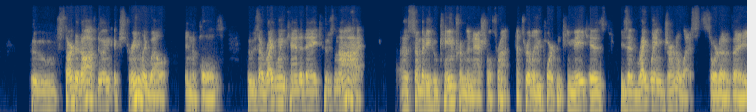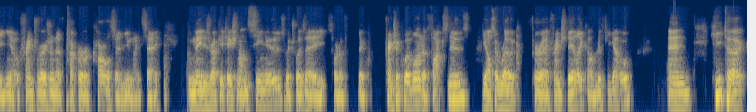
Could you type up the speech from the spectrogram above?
who started off doing extremely well in the polls, who's a right wing candidate who's not uh, somebody who came from the National Front. That's really important. He made his, he's a right wing journalist, sort of a, you know, French version of Tucker Carlson, you might say, who made his reputation on C News, which was a sort of the French equivalent of Fox News. He also wrote for a French daily called Le Figaro. And he took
